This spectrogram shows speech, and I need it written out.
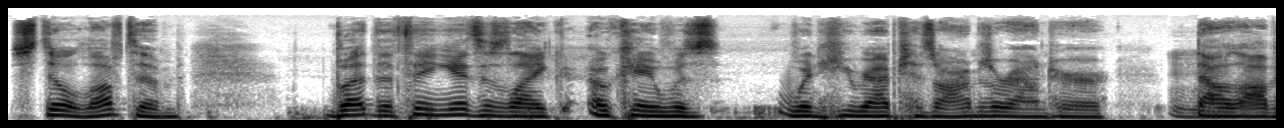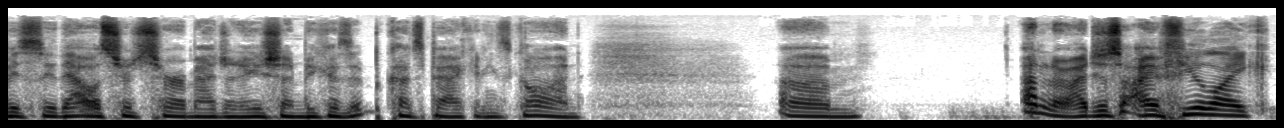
still loved him. But the thing is, is like okay, was when he wrapped his arms around her that was obviously that was just her imagination because it cuts back and he's gone. Um, I don't know. I just I feel like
